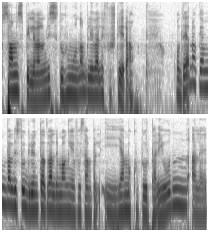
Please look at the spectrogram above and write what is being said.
samspillet mellom disse to hormonene blir veldig forstyrra. Og det er nok en veldig stor grunn til at veldig mange f.eks. i hjemmekontorperioden, eller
